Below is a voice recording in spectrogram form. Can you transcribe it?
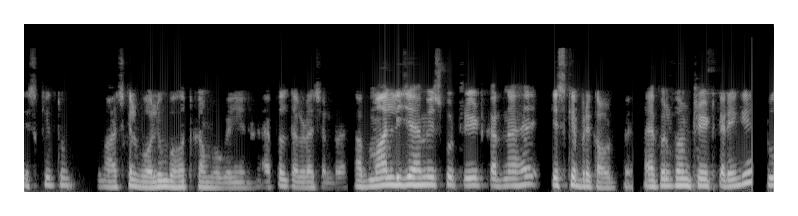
इसकी तो आजकल वॉल्यूम बहुत कम हो गई है। एप्पल तगड़ा चल रहा है। अब मान लीजिए हमें इसको ट्रेड करना है इसके ब्रेकआउट पे। एप्पल को हम ट्रेड करेंगे। Two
